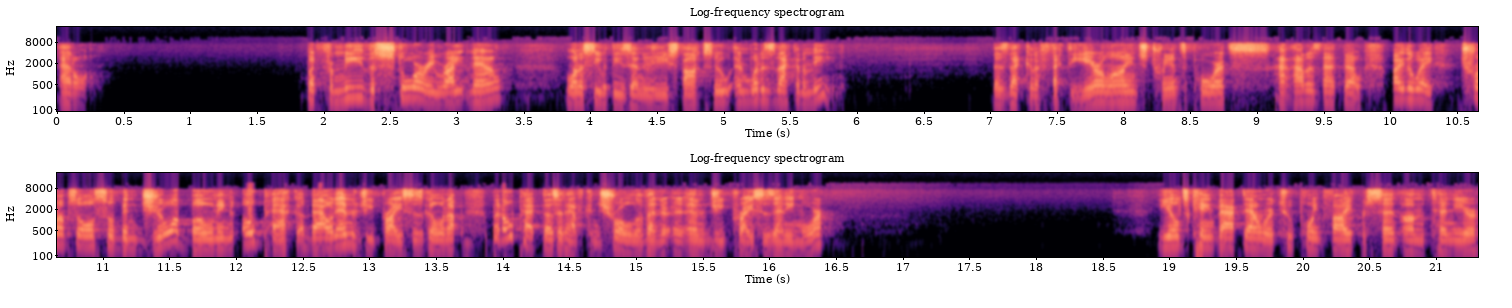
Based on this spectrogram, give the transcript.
At all. But for me, the story right now, want to see what these energy stocks do, and what is that going to mean? Is that going to affect the airlines, transports? How, how, does that go? By the way, Trump's also been jawboning OPEC about energy prices going up, but OPEC doesn't have control of energy prices anymore. Yields came back down. We're 2.5% on the 10 year,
